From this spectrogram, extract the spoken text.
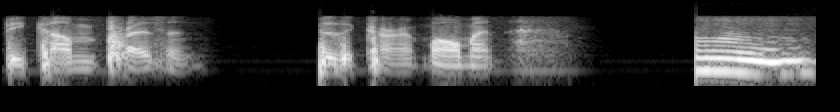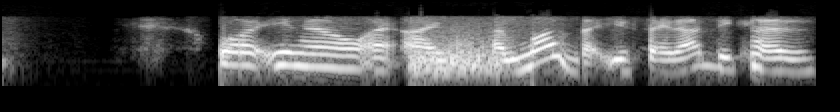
become present to the current moment. Mm. Well, you know, I, I I love that you say that because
